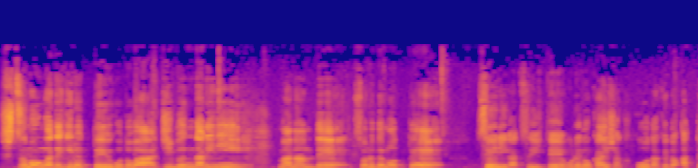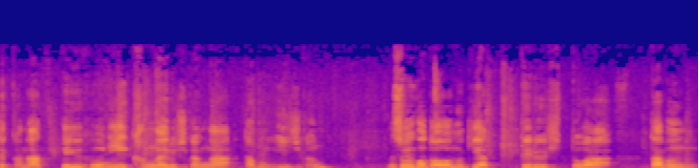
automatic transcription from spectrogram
質問ができるっていうことは自分なりに学んでそれでもって整理がついて俺の解釈こうだけど合ってっかなっていうふうに考える時間が多分いい時間。そういうことを向き合ってる人は多分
